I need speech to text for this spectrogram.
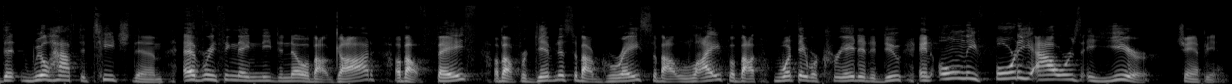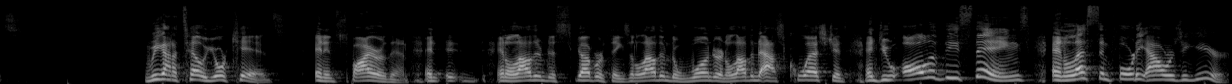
that we'll have to teach them everything they need to know about God, about faith, about forgiveness, about grace, about life, about what they were created to do, and only 40 hours a year, champions. We got to tell your kids and inspire them and, and allow them to discover things and allow them to wonder and allow them to ask questions and do all of these things in less than 40 hours a year.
